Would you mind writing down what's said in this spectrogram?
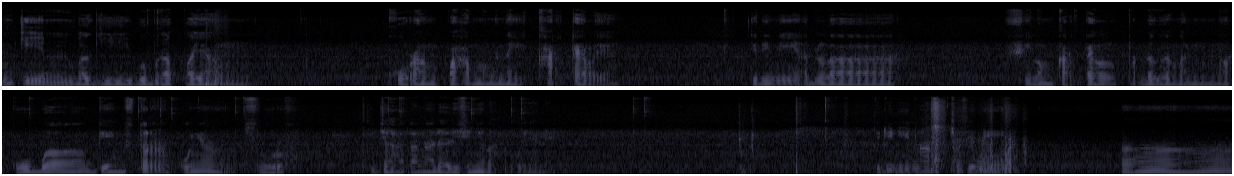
mungkin bagi beberapa yang kurang paham mengenai kartel ya. Jadi ini adalah film kartel perdagangan narkoba gangster punya seluruh kejahatan ada di sini lah pokoknya nih jadi ini narcos ini uh,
